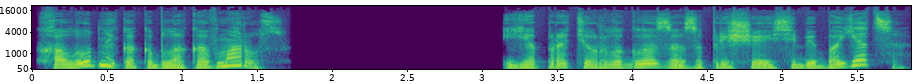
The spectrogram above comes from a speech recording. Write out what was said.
холодный, как облака в мороз. Я протерла глаза, запрещая себе бояться,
